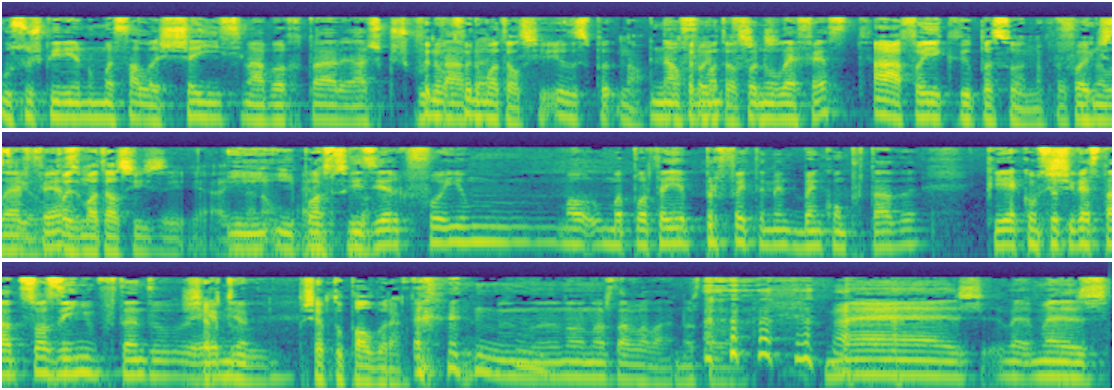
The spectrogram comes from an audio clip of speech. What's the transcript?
o Suspiria numa sala cheíssima a abarrotar, acho que Foi no, esgotada. foi no Motel X. Eles- Não, Não, foi, no Motel foi no Lefest. Ah, foi aí que passou, não foi? Foi que no. Lefest. Depois o Motel X. e- ainda E, não, e era posso impossível. dizer que foi um- uma, uma plateia perfeitamente bem comportada, que é como se eu tivesse estado sozinho, portanto é Excepto, melhor. excepto do Paulo Branco. não, não, não estava lá, não estava lá. Mas, mas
